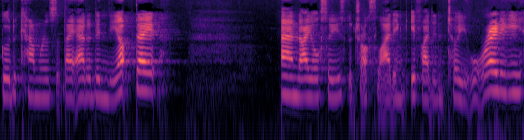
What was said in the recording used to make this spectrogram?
good cameras that they added in the update. And I also used the truss lighting if I didn't tell you already.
